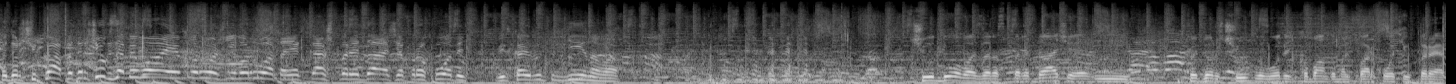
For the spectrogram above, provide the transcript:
Федорчука. Федорчук забиває в порожні ворота. Яка ж передача проходить від Хайрутудінова. Чудова зараз передача і Федорчук виводить команду Мальфар Хотів вперед.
